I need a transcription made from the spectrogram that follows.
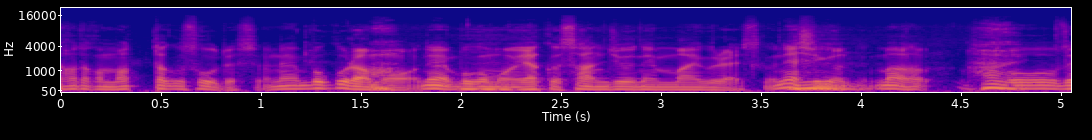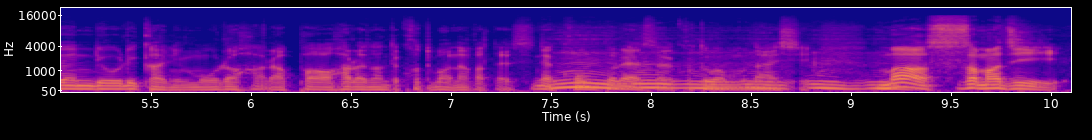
あだから全くそうですよね。僕らもね僕も約30年前ぐらいですけどね、修行まあ、はい。当然料理界にモラハラパワハラなんて言葉なかったですね、うんコンプライアンスの言葉もないし、うんうんうんうん。まあ凄まじ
